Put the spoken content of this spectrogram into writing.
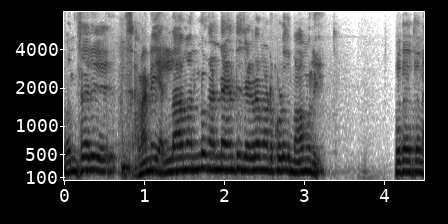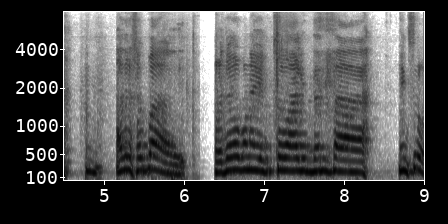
ಒಂದ್ಸರಿ ಸಾಮಾನ್ಯ ಎಲ್ಲಾ ಮನಲ್ಲೂ ಗಂಡ ಹೆಂಡತಿ ಜಗಳ ಮಾಡ್ಕೊಳ್ಳೋದು ಮಾಮೂಲಿ. ಗೊತ್ತಾಯ್ತಲ್ಲ? ಆದ್ರೆ ಸ್ವಲ್ಪ ಪ್ರಜೋಗುಣ ಯುಕ್ತವಾಗಿದ್ದಂತ ಹೆಂಗಸರು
